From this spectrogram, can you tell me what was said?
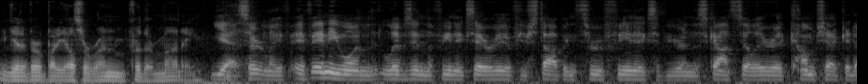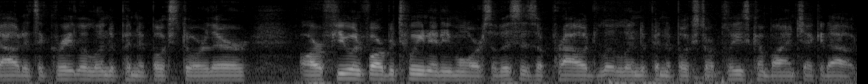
give everybody else a run for their money. Yeah, certainly. If, if anyone lives in the Phoenix area, if you're stopping through Phoenix, if you're in the Scottsdale area, come check it out. It's a great little independent bookstore. There are few and far between anymore, so this is a proud little independent bookstore. Please come by and check it out.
